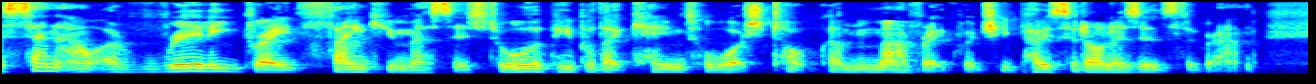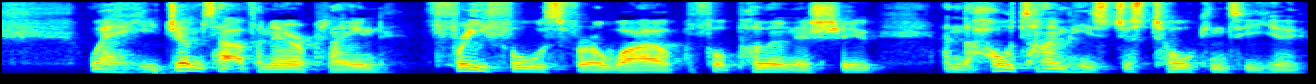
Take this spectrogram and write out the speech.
sent out a really great thank you message to all the people that came to watch Top Gun Maverick, which he posted on his Instagram, where he jumps out of an aeroplane, free falls for a while before pulling his chute, and the whole time he's just talking to you.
